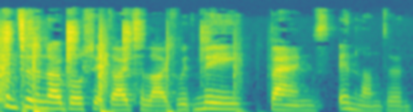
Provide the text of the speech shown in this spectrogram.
Welcome to the No Bullshit Guide to Life with me, Bangs, in London.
